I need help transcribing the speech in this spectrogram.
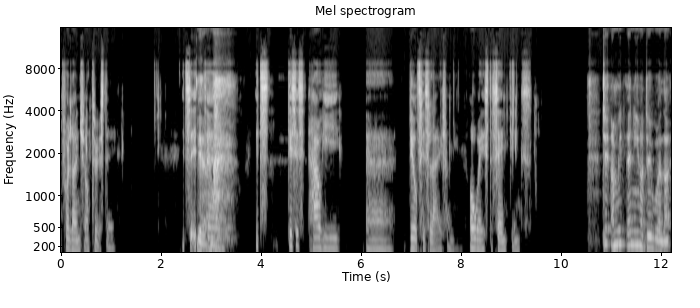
for lunch on Thursday. It's it, yeah. Uh, it's this is how he uh, built his life. I mean, always the same things. Do, I mean, any idea where that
